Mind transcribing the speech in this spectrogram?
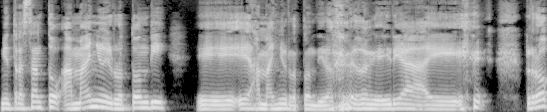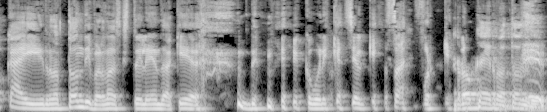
Mientras tanto, Amaño y Rotondi, eh, Amaño y Rotondi, no, perdón, diría Roca y Rotondi, perdón, es que estoy leyendo aquí de, comunicación que ya sabe por qué. Roca y Rotondi.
